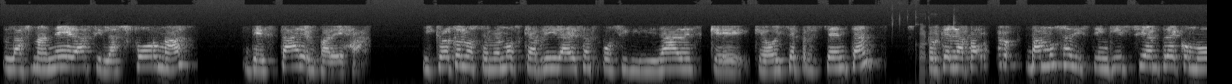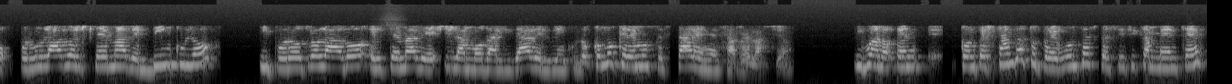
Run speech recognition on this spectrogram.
las maneras y las formas de estar en pareja. Y creo que nos tenemos que abrir a esas posibilidades que, que hoy se presentan, porque en la pareja vamos a distinguir siempre como, por un lado, el tema del vínculo y por otro lado, el tema de la modalidad del vínculo. ¿Cómo queremos estar en esa relación? Y bueno, en, contestando a tu pregunta específicamente,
